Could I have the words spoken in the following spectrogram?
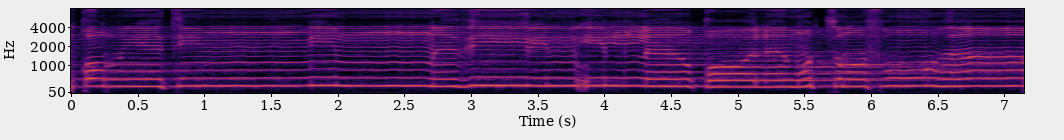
قرية من نذير وقال مترفوها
